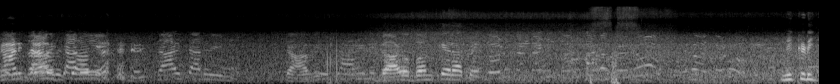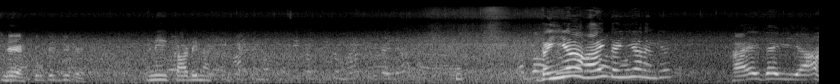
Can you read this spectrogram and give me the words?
ગાડી ચાલુ ચાલુ ચાલુ ચાલુ ચાવી ગાડો બંધ કે રાતે નીકળી છે ગયું તૂટી ગયું કે એની કાઢી નાખી દૈયા હાય દૈયા હંગે હાય દૈયા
